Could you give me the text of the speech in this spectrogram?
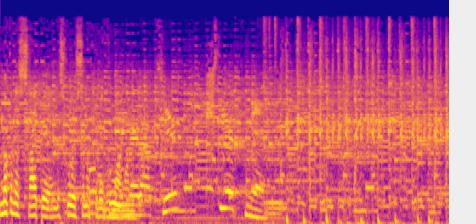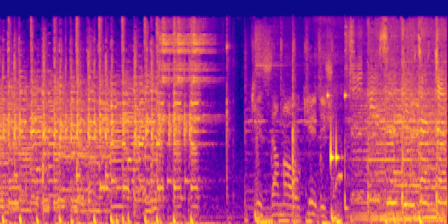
I'm not gonna snipe it and the score is so much better than that one. racje? Świetnie. Za mało kiedyś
